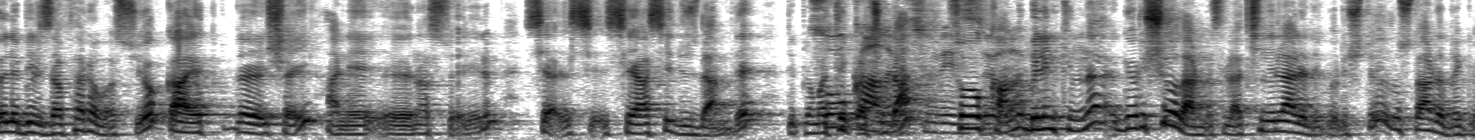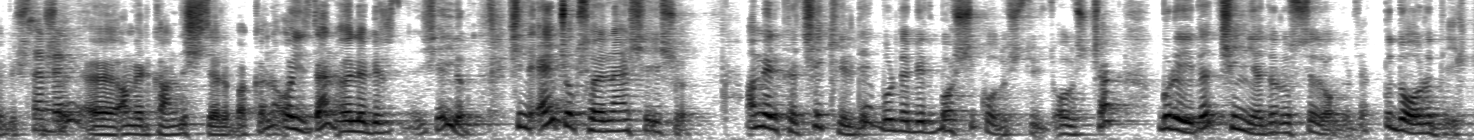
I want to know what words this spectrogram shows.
böyle bir zafer havası yok. Gayet e, şey hani e, nasıl söyleyelim siya- si- siyasi düzlemde diplomatik Soğukkanlı açıdan soğukkanlı. Blinken'la görüşüyorlar mesela. Çinlilerle de görüştü, Ruslarla da görüştü şey, e, Amerikan Dışişleri Bakanı. O yüzden öyle bir şey yok. Şimdi en çok söylenen şey şu. Amerika çekildi. Burada bir boşluk oluştu, oluşacak. Burayı da Çin ya da Rusya dolduracak. Bu doğru değil.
